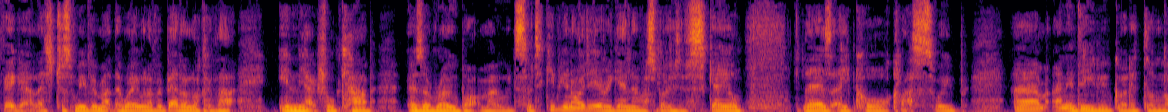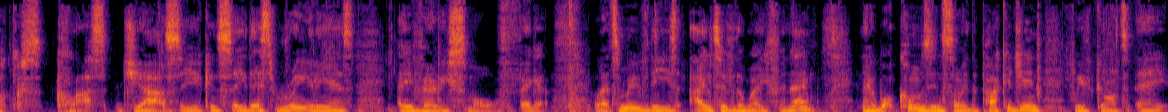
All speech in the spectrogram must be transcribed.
figure. Let's just move him out the way. We'll have a better look of that in the actual cab as a robot mode. So to give you an idea again, of, I suppose, of scale, there's a core class swoop. Um, and indeed, we've got a deluxe class jazz. So you can see this really is a very small figure. Let's move these out of the way for now. Now, what comes inside the packaging? We've got a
